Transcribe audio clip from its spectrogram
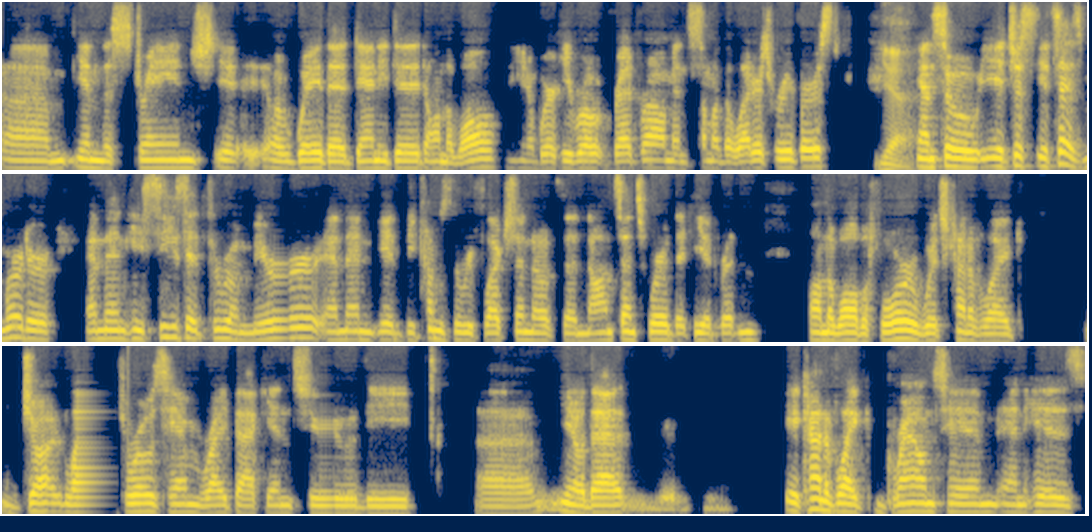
um, in the strange uh, way that danny did on the wall you know where he wrote red rum and some of the letters were reversed. Yeah. And so it just it says murder and then he sees it through a mirror and then it becomes the reflection of the nonsense word that he had written on the wall before which kind of like like throws him right back into the uh, you know that it kind of like grounds him and his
